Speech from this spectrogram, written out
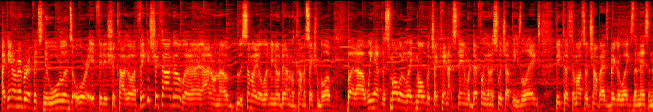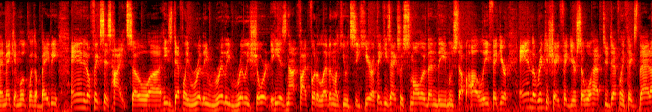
I can't remember if it's New Orleans or if it is Chicago. I think it's Chicago, but I, I don't know. Somebody will let me know down in the comment section below. But uh, we have the smaller leg mold, which I cannot stand. We're definitely going to switch out these legs because Tommaso Ciampa has bigger legs than this, and they make him look like a baby, and it'll fix his height. So uh, he's definitely really, really, really short. He is not 5'11 like you would see here. I think he's actually smaller than the Mustafa Ali figure and the Ricochet figure, so we'll have to definitely fix that up.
